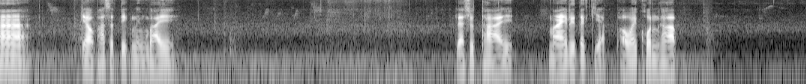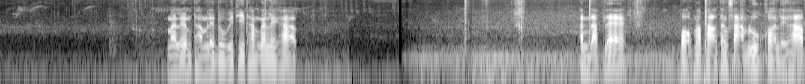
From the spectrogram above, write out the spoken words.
5. แก้วพลาสติก1ใบ และสุดท้ายไม้หรือตะเกียบเอาไว้คนครับ มาเริ่มทำและดูวิธีทำกันเลยครับ อันดับแรกปอกมะพร้าวทั้ง 3 ลูกก่อนเลยครับ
